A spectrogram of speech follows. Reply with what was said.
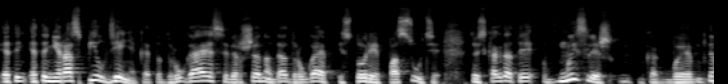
это, это не распил денег, это другая совершенно, да, другая история по сути. То есть, когда ты мыслишь, как бы, ты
